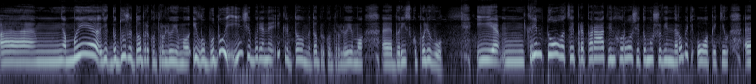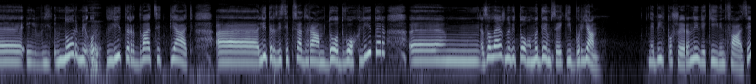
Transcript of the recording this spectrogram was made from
е, ми якби дуже добре контролюємо і лободу, і інші буряни, і крім того, ми добре контролюємо е, берізку польову. І крім того, цей препарат він хороший, тому що він не робить опіків. В нормі от літр 25, е, літр 250 грам до 2 літр. Залежно від того, ми дивимося, який бур'ян. Найбільш поширений, в якій він фазі,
